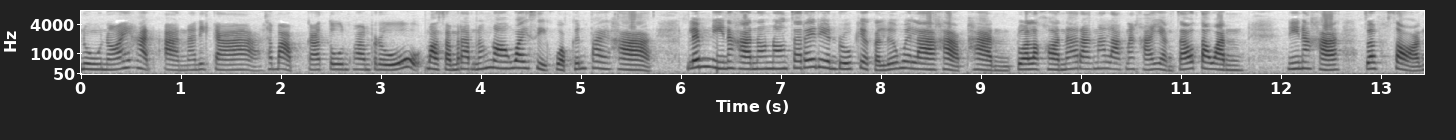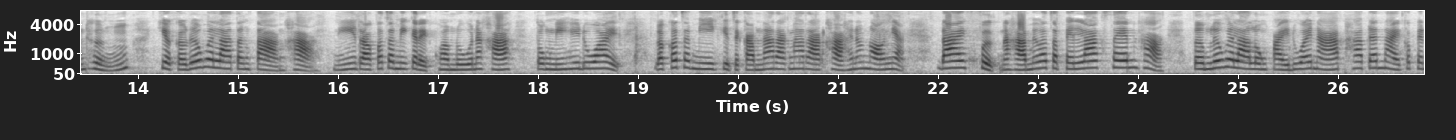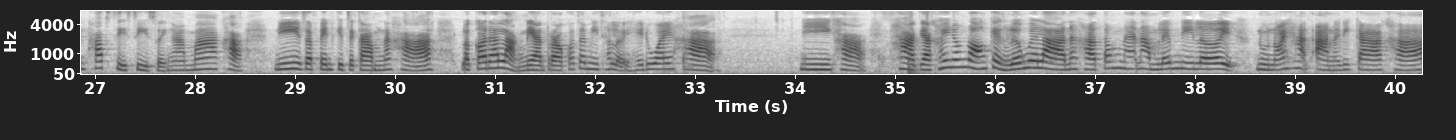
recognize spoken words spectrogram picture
หนูน้อยหัดอ่านนาฬิกา ฉบับการ์ตูนความรู้ เหมาะสำหรับน้องๆวัยสี่ขวบขึ้นไปค่ะ เล่มนี้นะคะ น้องๆจะได้เรียนรู้เกี่ยวกับเรื่องเวลาค่ะ ผ่านตัวละครน่ารักน่ารักนะคะ อย่างเจ้าตะวัน นี่นะคะจะสอนถึงเกี่ยวกับเรื่องเวลาต่างๆ ค่ะ นี่เราก็จะมีเกร็ดความรู้นะคะ ตรงนี้ให้ด้วย แล้วก็จะมีกิจกรรมน่ารักน่ารักค่ะ ให้น้องๆเนี่ยได้ฝึกนะคะ ไม่ว่าจะเป็นลากเส้นค่ะ เติมเรื่องเวลาลงไปด้วยนะ ภาพด้านในก็เป็นภาพสีสีสวยงามมากค่ะ นี่จะเป็นกิจกรรมนะคะ แล้วก็ด้านหลังเนี่ยเราก็จะมีเฉลยให้ด้วยค่ะนี่ค่ะ หากอยากให้น้องๆเก่งเรื่องเวลานะคะ ต้องแนะนำเล่มนี้เลย หนูน้อยหัดอ่านนาฬิกาค่ะ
